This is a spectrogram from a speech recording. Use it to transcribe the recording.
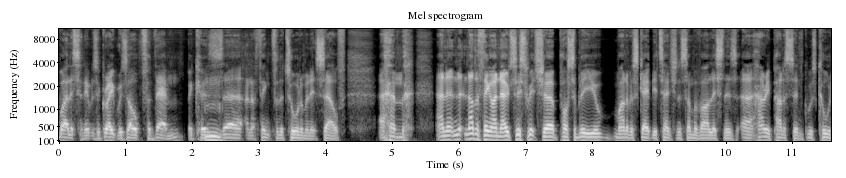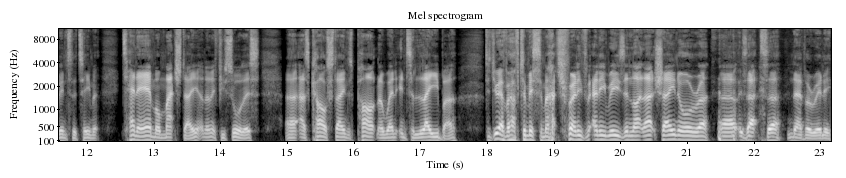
well, listen, it was a great result for them because, Mm. uh, and I think for the tournament itself. Um, and another thing I noticed, which uh, possibly you might have escaped the attention of some of our listeners, uh, Harry Paterson was called into the team at 10 a.m. on match day. I don't know if you saw this, uh, as Kyle Steyn' partner went into labour. Did you ever have to miss a match for any any reason like that, Shane, or uh, uh, is that uh, never really?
